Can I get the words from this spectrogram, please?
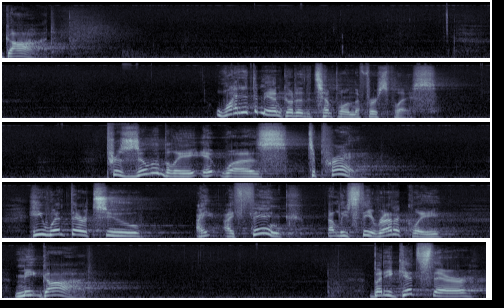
God. Why did the man go to the temple in the first place? Presumably, it was to pray. He went there to, I, I think, at least theoretically, meet God. But he gets there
